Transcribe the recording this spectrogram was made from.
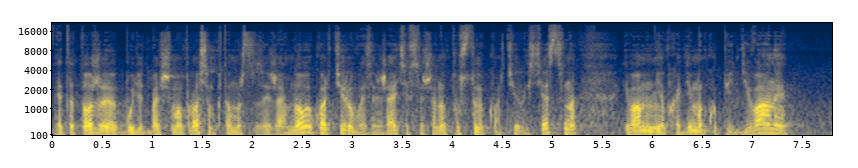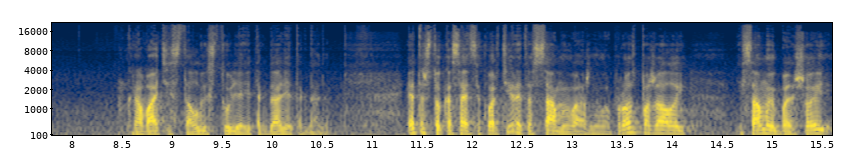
это тоже будет большим вопросом, потому что заезжая в новую квартиру, вы заезжаете в совершенно пустую квартиру, естественно, и вам необходимо купить диваны, кровати, столы, стулья и так далее, и так далее. Это что касается квартиры, это самый важный вопрос, пожалуй, и самый большой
